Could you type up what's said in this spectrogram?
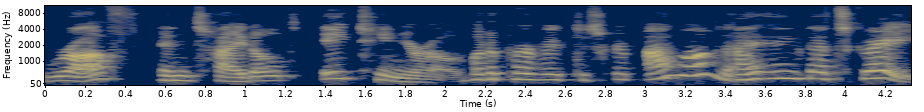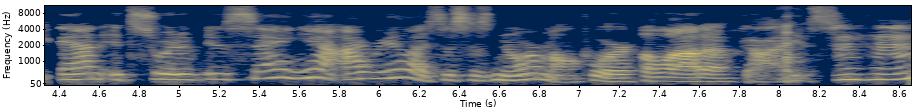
rough, entitled 18 year old. What a perfect description. I love that. I think that's great. And it sort of is saying, yeah, I realize this is normal for a lot of guys. Mm-hmm.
